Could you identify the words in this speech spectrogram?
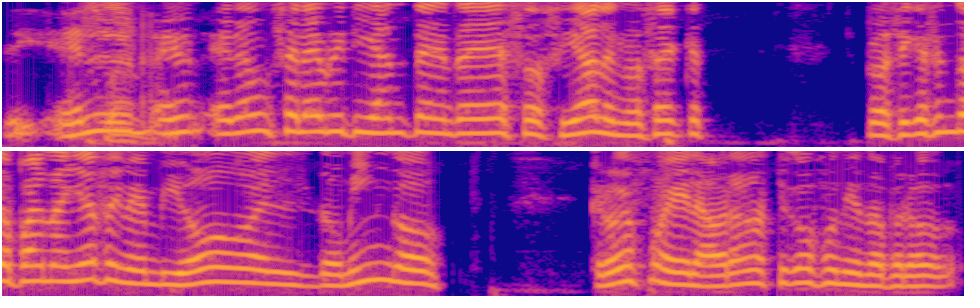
Él, Suena. él era un celebrity antes en redes sociales, no sé qué, pero sigue siendo pana y me envió el domingo, creo que fue él, ahora no estoy confundiendo, pero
